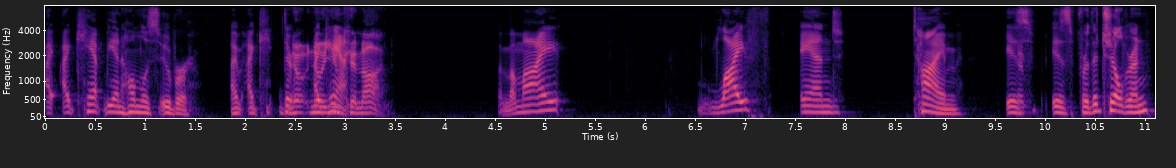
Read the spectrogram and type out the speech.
I, I can't be in homeless Uber. I, I can't. No, no I you can't. cannot. My life and time is is for the children,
